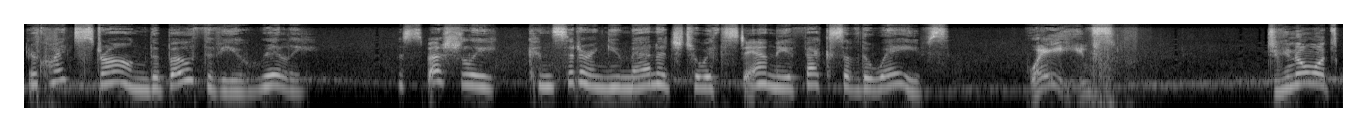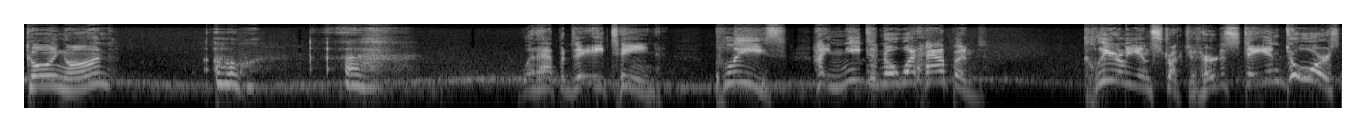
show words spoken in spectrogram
You're quite strong, the both of you, really. Especially considering you managed to withstand the effects of the waves. Waves? Do you know what's going on? Oh, uh. What happened to 18? Please, I need to know what happened. Clearly instructed her to stay indoors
